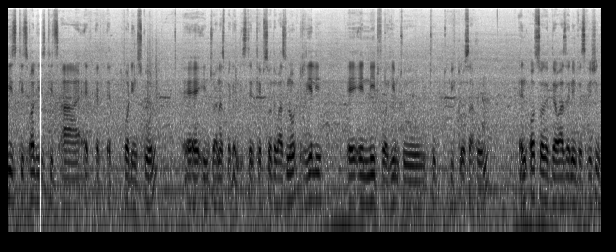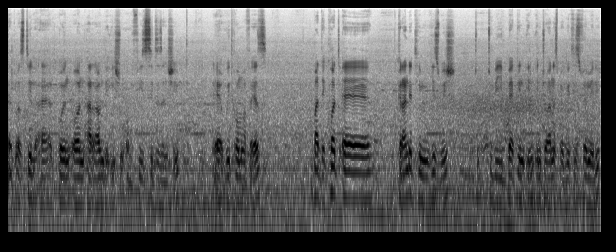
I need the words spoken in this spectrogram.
his kids, all his kids are at, at, at boarding school uh, in Johannesburg and Eastern Cape. So there was not really a, a need for him to, to, to, be closer home. And also that there was an investigation that was still uh, going on around the issue of his citizenship uh, with Home Affairs. But the court uh, granted him his wish to, to be back in, in, in, Johannesburg with his family.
